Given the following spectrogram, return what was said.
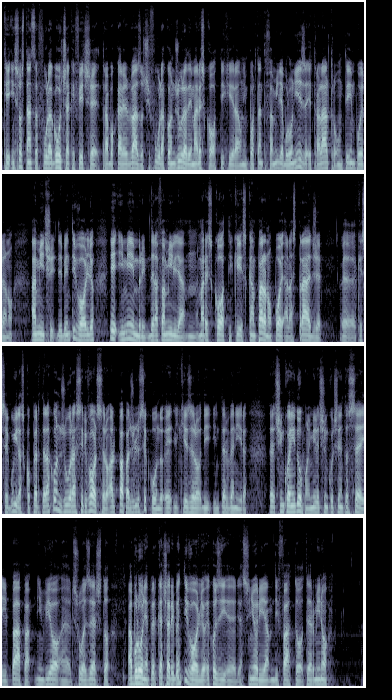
che in sostanza fu la goccia che fece traboccare il vaso, ci fu la congiura dei Marescotti, che era un'importante famiglia bolognese e tra l'altro un tempo erano amici dei Bentivoglio, e i membri della famiglia Marescotti che scamparono poi alla strage eh, che seguì la scoperta della congiura, si rivolsero al Papa Giulio II e gli chiesero di intervenire. Eh, cinque anni dopo, nel 1506, il Papa inviò eh, il suo esercito a Bologna per cacciare i Bentivoglio e così eh, la signoria di fatto terminò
